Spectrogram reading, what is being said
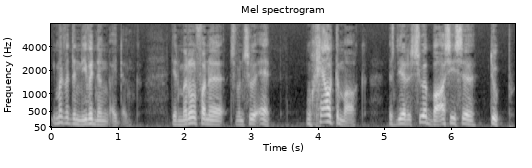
iemand wat 'n nuwe ding uitdink, deur middel van 'n van so 'n app om geld te maak, is deur so basiese toep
